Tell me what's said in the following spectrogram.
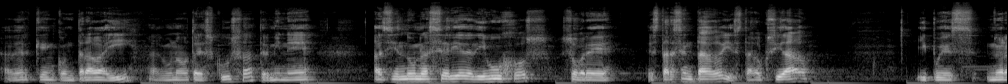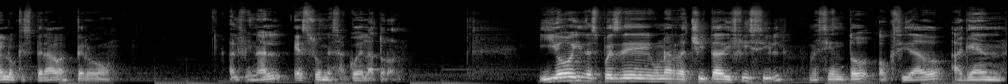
a ver qué encontraba ahí, alguna otra excusa, terminé haciendo una serie de dibujos sobre estar sentado y estar oxidado. Y pues no era lo que esperaba, pero al final eso me sacó del atorón. Y hoy, después de una rachita difícil, me siento oxidado again.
